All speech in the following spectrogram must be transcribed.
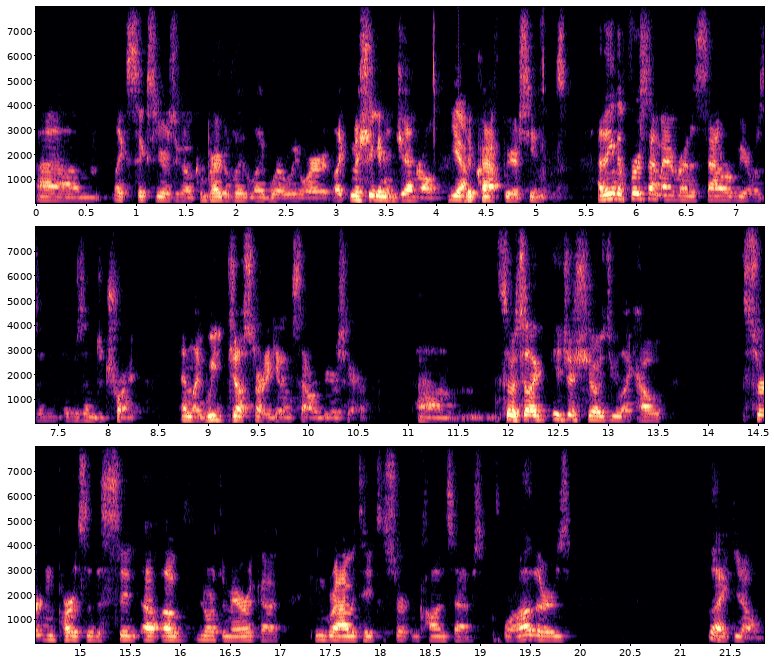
Um, like six years ago, comparatively like where we were, like Michigan in general, yeah. the craft beer scene was. I think the first time I ever had a sour beer was in it was in Detroit, and like we just started getting sour beers here. Um, so it's like it just shows you like how certain parts of the city uh, of North America can gravitate to certain concepts before others. Like you know,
